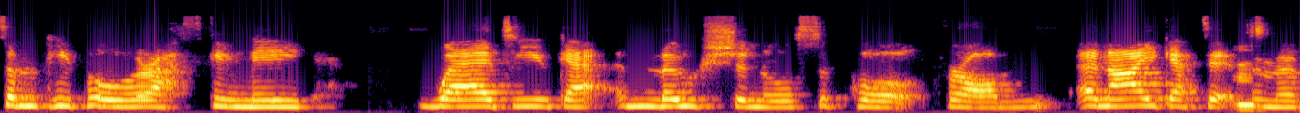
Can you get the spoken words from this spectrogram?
some people were asking me where do you get emotional support from? And I get it mm. from a,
